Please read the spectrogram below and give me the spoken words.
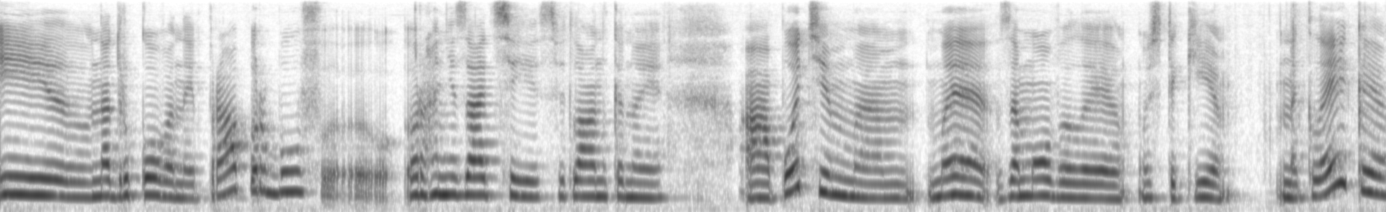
І надрукований прапор був е, організації Світланкиної. А потім е, ми замовили ось такі наклейки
